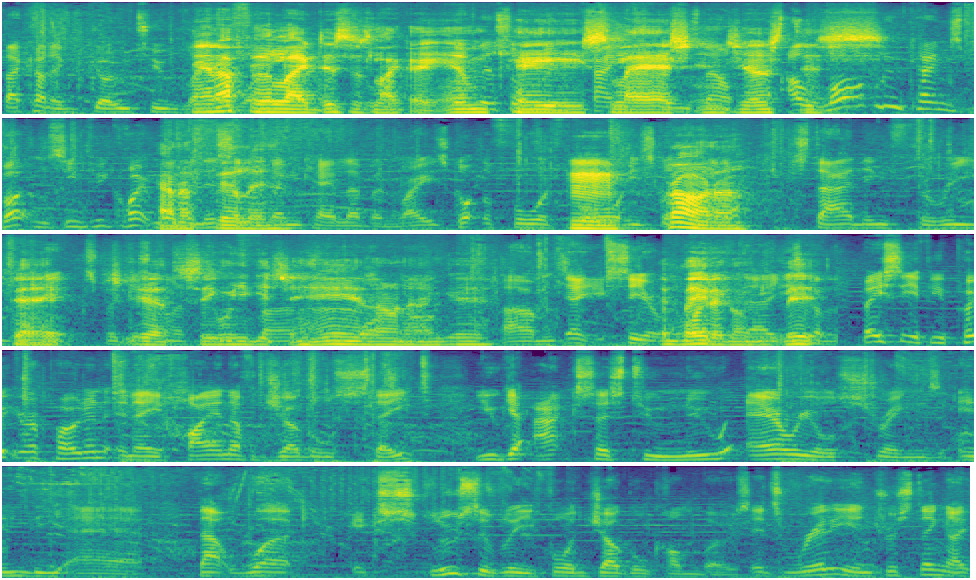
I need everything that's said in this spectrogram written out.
that kind of go-to... Man, I feel like this is like a MK slash Injustice. A lot of Liu Kang's buttons seem to be quite reminiscent of MK11, right? He's got the forward mm. four, he's got no, no. standing three yeah, kicks. For yeah, see when you get your hands on that, yeah. Um, yeah, you see it right there. Basically, if you put your opponent in a high enough juggle state, you get access to new aerial strings in the air that work exclusively for juggle combos. It's really interesting. I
